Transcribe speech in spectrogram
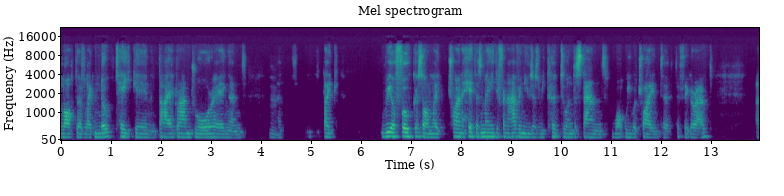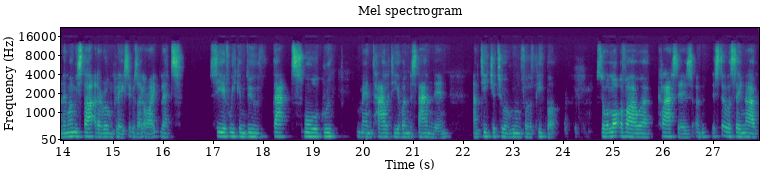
a lot of like note taking and diagram drawing and, mm. and like real focus on like trying to hit as many different avenues as we could to understand what we were trying to, to figure out. And then when we started our own place, it was like, all right, let's see if we can do that small group mentality of understanding and teach it to a room full of people. So a lot of our classes, and it's still the same now,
